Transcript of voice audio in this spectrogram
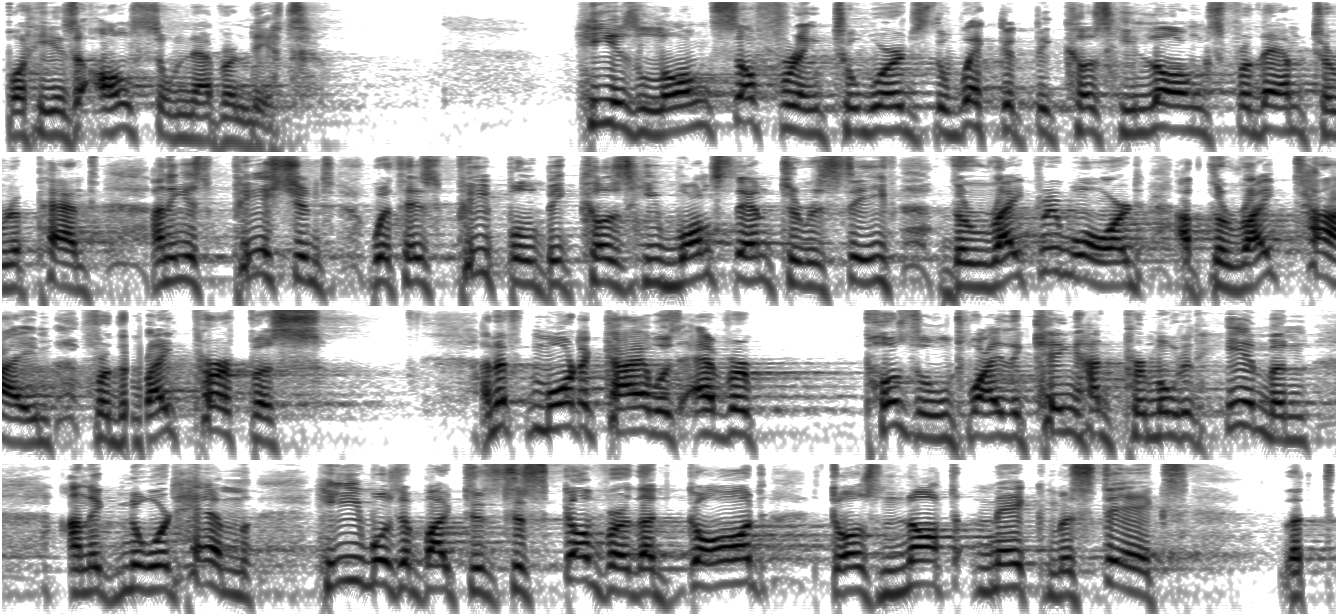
but he is also never late. He is long suffering towards the wicked because he longs for them to repent. And he is patient with his people because he wants them to receive the right reward at the right time for the right purpose. And if Mordecai was ever puzzled why the king had promoted Haman and ignored him, he was about to discover that God does not make mistakes, that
